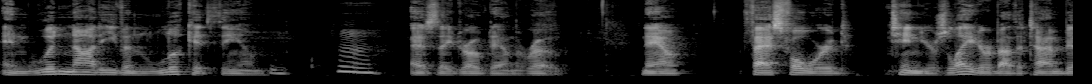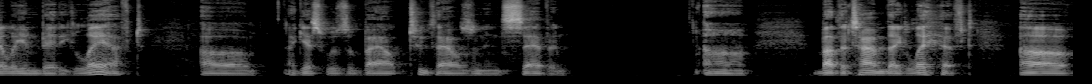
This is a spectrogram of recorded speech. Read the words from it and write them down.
and would not even look at them as they drove down the road. Now, fast forward 10 years later, by the time Billy and Betty left, uh, I guess it was about 2007, uh, by the time they left, uh,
